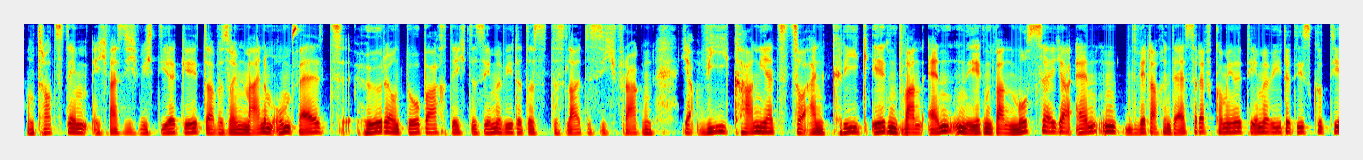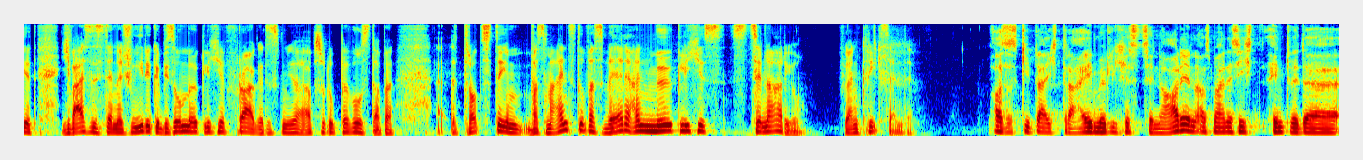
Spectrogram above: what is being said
und trotzdem, ich weiß nicht, wie es dir geht, aber so in meinem Umfeld höre und beobachte ich das immer wieder, dass, dass Leute sich fragen, ja, wie kann jetzt so ein Krieg irgendwann enden? Irgendwann muss er ja enden. Wird auch in der SRF-Community immer wieder diskutiert. Ich weiß, es ist eine schwierige bis unmögliche Frage, das ist mir absolut bewusst, aber äh, trotzdem, was meinst du, was wäre ein mögliches Szenario für ein Kriegsende? Also es gibt eigentlich drei mögliche Szenarien aus meiner Sicht. Entweder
